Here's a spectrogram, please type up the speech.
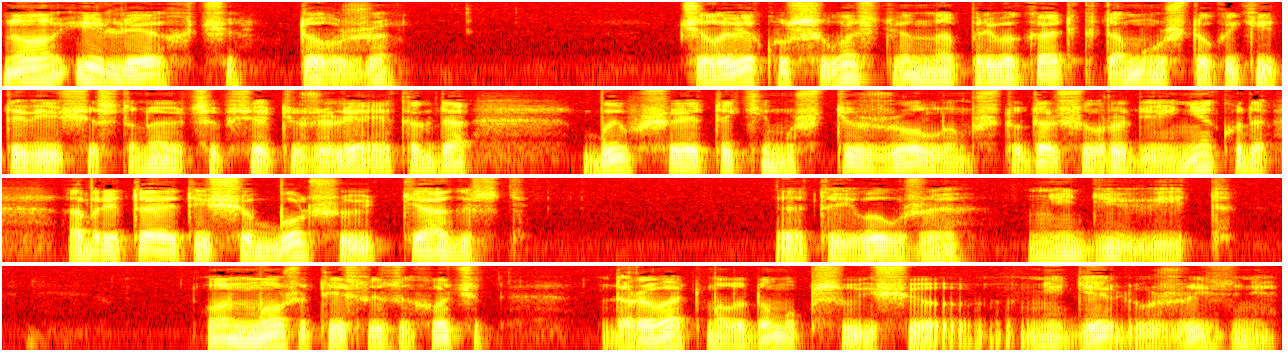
но и легче тоже». Человеку свойственно привыкать к тому, что какие-то вещи становятся все тяжелее, когда бывшее таким уж тяжелым, что дальше вроде и некуда, обретает еще большую тягость. Это его уже не дивит. Он может, если захочет, даровать молодому псу еще неделю жизни.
